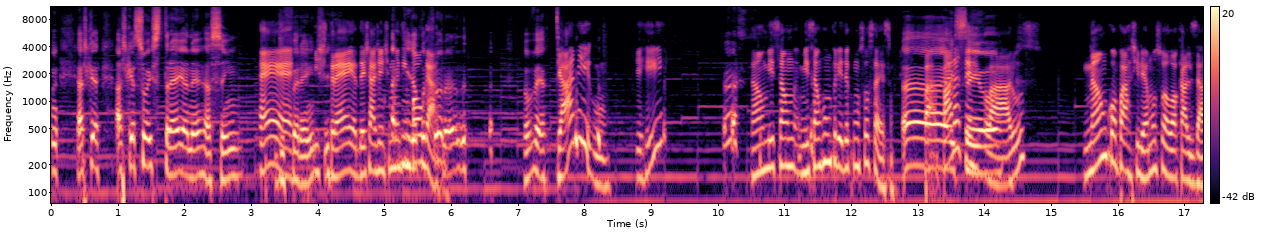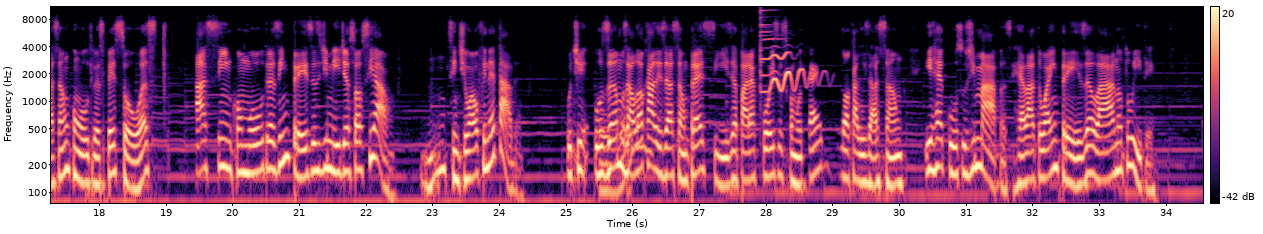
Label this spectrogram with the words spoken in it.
Acho que, acho que é sua estreia, né? Assim, É, diferente. estreia, deixa a gente muito Aqui, já tô empolgado. chorando. Tô vendo. Já, amigo? De rir? Então, missão, missão cumprida com sucesso. Pa- Ai, para ser senhor. claros, não compartilhamos sua localização com outras pessoas, assim como outras empresas de mídia social. Hum, sentiu a alfinetada. Uti- usamos a Oh. localização precisa para coisas como de localização e recursos de mapas, relatou a empresa lá no Twitter.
